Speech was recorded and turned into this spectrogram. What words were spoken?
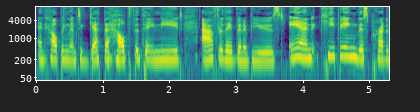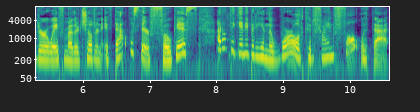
and helping them to get the help that they need after they've been abused and keeping this predator away from other children, if that was their focus, I don't think anybody in the world could find fault with that.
